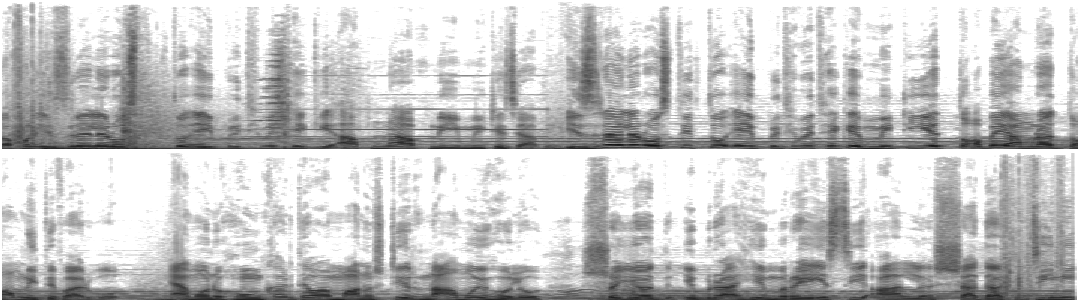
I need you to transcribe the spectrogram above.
তখন ইসরায়েলের অস্তিত্ব এই পৃথিবী থেকে আপনা আপনি মিটে যাবে। ইসরায়েলের অস্তিত্ব এই পৃথিবী থেকে মিটিয়ে তবে আমরা দম নিতে পারব। এমন হুঙ্কার দেওয়া মানুষটির নামই হল সৈয়দ ইব্রাহিম রেইসি আল সাদাত যিনি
